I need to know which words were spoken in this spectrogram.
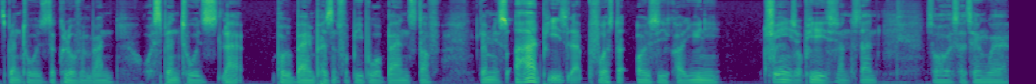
spent towards the clothing brand or spent towards like probably buying presents for people or buying stuff. Get me? So I had peas like before I start. Obviously, cause uni change your peas. You understand? So it's a thing where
